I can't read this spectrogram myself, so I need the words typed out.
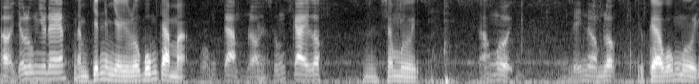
Rồi giao lưu như đem. 59 em giao lưu 400 ạ. 400 rồi Dạ. xuống cây luôn. Ừ, 60 60 để nôm luôn. Chiều cao 40 rồi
